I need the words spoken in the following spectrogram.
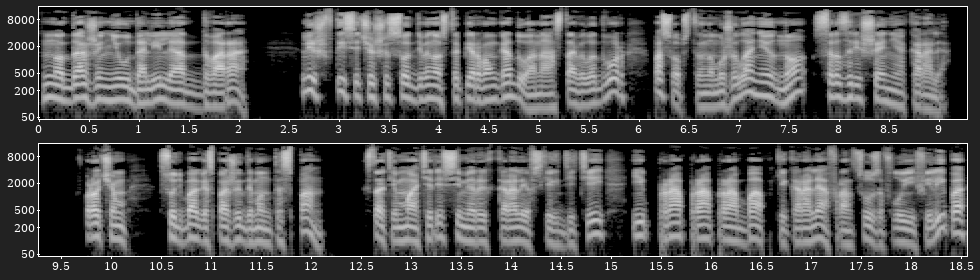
но даже не удалили от двора. Лишь в 1691 году она оставила двор по собственному желанию, но с разрешения короля. Впрочем, судьба госпожи де Монтеспан, кстати, матери семерых королевских детей и прапрапрабабки короля французов Луи Филиппа,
